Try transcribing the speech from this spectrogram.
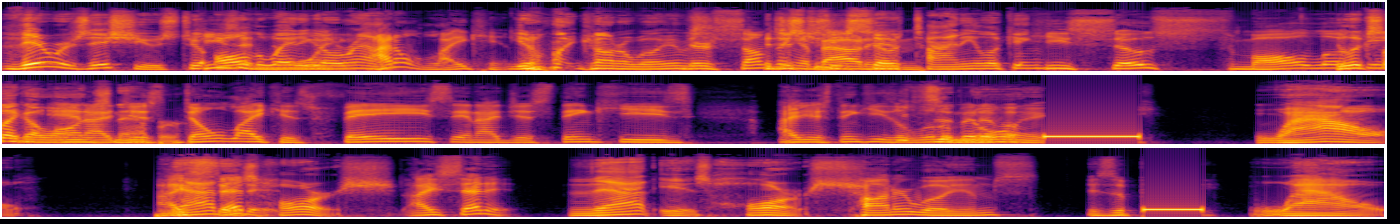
There was issues to He's all the way to go around. I don't like him. You don't like Connor Williams? There's something about he's so him. tiny looking. He's so small looking. looks like a long and I just don't like his face, and I just think he's. I just think he's a It's little bit of a. Wow, I that said is it. harsh. I said it. That is harsh. Connor Williams is a. Wow.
